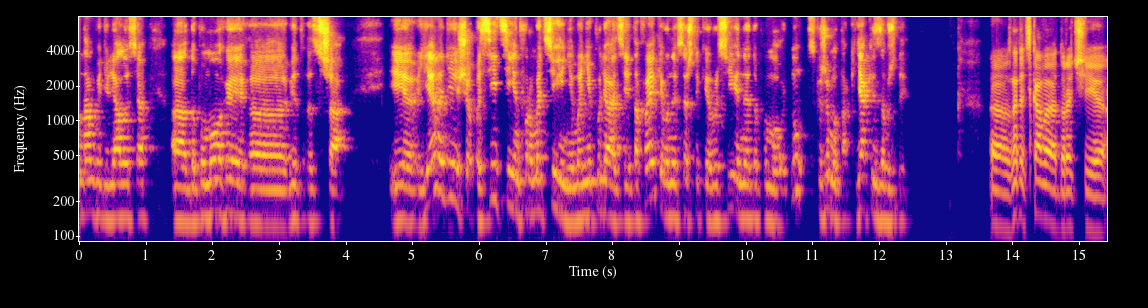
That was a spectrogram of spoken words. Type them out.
нам виділялося допомоги від США. І є надія, що усі ці інформаційні маніпуляції та фейки вони все ж таки Росії не допоможуть. Ну скажімо так, як і завжди. Е, знаєте, цікаве, до речі, е,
